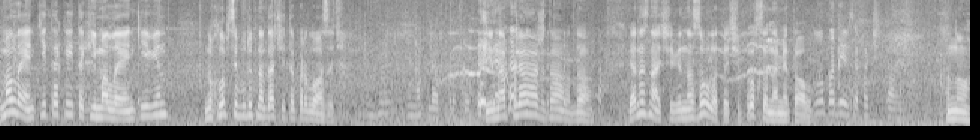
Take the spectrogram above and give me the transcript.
Маленький такий, такий маленький він. Ну, хлопці будуть на дачі тепер лазити. І на пляж приходить. І на пляж, да, да. Я не знаю, чи він на золото, чи просто на метал. Ну, подивимося, почитаємо. Ну,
